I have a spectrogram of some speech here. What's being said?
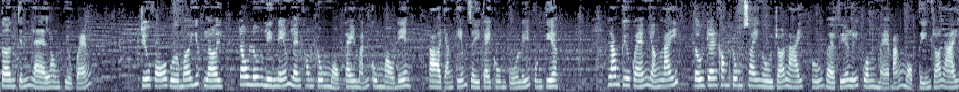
tên chính là Long Kiều Quán. Triệu phổ vừa mới dứt lời, Trâu Lương liền ném lên không trung một cây mảnh cung màu đen, to chẳng kém gì cây cung của Lý Quân kia. Long Kiều Quảng nhận lấy, từ trên không trung xoay người trở lại, hướng về phía Lý Quân mẹ bắn một tiếng trở lại.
